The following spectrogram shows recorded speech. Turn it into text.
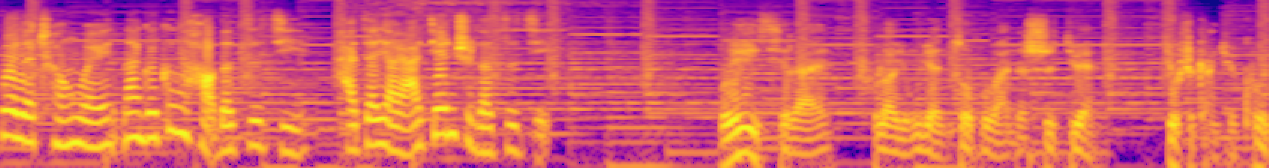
为了成为那个更好的自己，还在咬牙坚持的自己。回忆起来，除了永远做不完的试卷，就是感觉困。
